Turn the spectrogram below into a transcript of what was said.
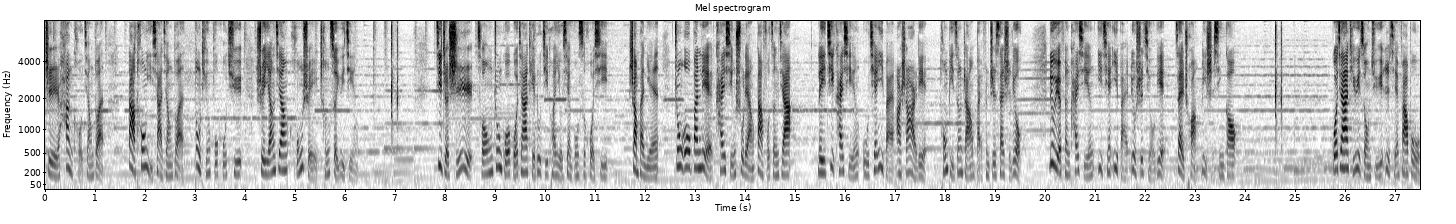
至汉口江段。大通以下江段、洞庭湖湖区、水阳江洪水橙色预警。记者十日从中国国家铁路集团有限公司获悉，上半年中欧班列开行数量大幅增加，累计开行五千一百二十二列，同比增长百分之三十六。六月份开行一千一百六十九列，再创历史新高。国家体育总局日前发布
